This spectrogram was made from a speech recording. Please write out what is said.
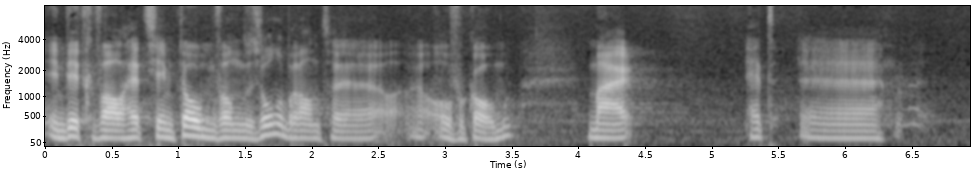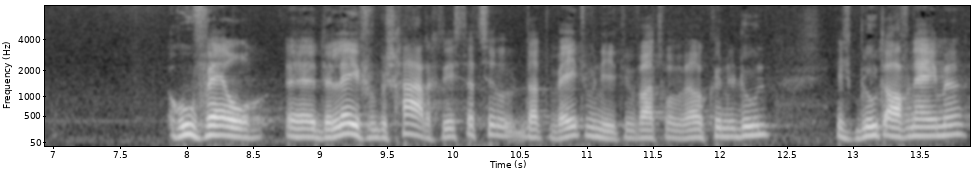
in dit geval het symptoom van de zonnebrand overkomen. Maar het, hoeveel de lever beschadigd is, dat, zullen, dat weten we niet. Wat we wel kunnen doen, is bloed afnemen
